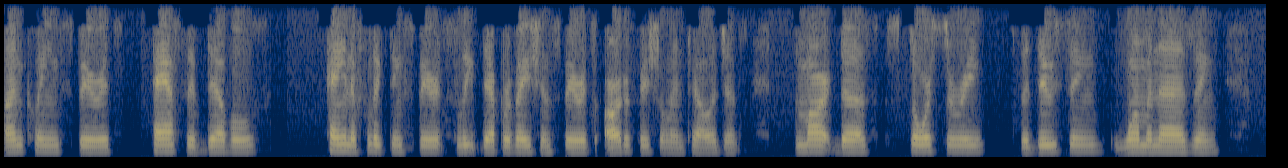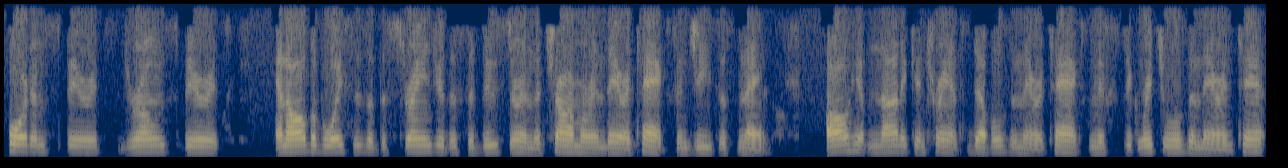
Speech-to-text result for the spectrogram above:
unclean spirits, passive devils, pain-afflicting spirits, sleep deprivation spirits, artificial intelligence, smart dust, sorcery, seducing, womanizing, whoredom spirits, drone spirits, and all the voices of the stranger, the seducer, and the charmer in their attacks in Jesus' name. All hypnotic and trance devils in their attacks, mystic rituals in their intent,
